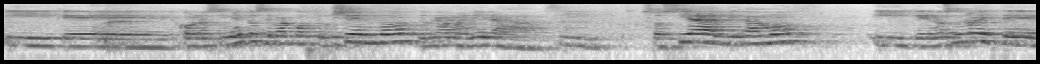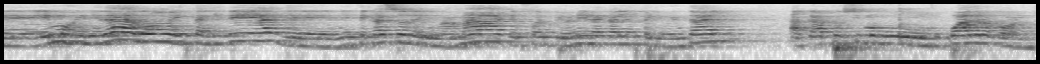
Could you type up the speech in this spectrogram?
y que el conocimiento se va construyendo de una manera social, digamos, y que nosotros este, hemos heredado estas ideas, de, en este caso de mi mamá, que fue pionera acá en la experimental. Acá pusimos un cuadro con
